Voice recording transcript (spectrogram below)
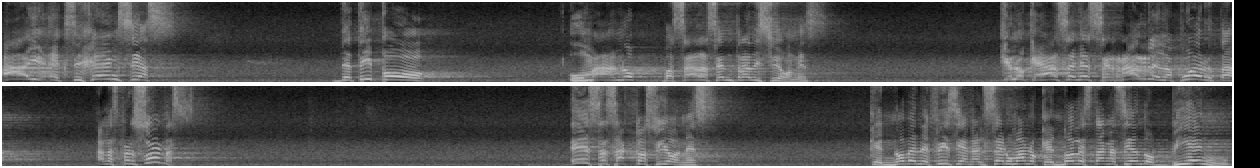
hay exigencias de tipo humano basadas en tradiciones que lo que hacen es cerrarle la puerta a las personas. Esas actuaciones que no benefician al ser humano, que no le están haciendo bien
